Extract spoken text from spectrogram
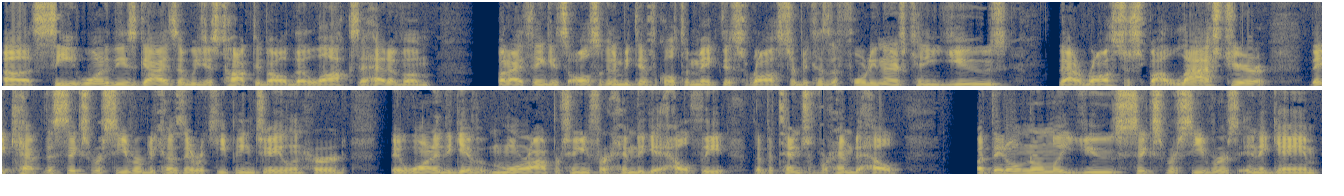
unseat uh, one of these guys that we just talked about, the locks ahead of them, but I think it's also going to be difficult to make this roster because the 49ers can use that roster spot. Last year, they kept the sixth receiver because they were keeping Jalen Hurd. They wanted to give more opportunity for him to get healthy, the potential for him to help, but they don't normally use six receivers in a game.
